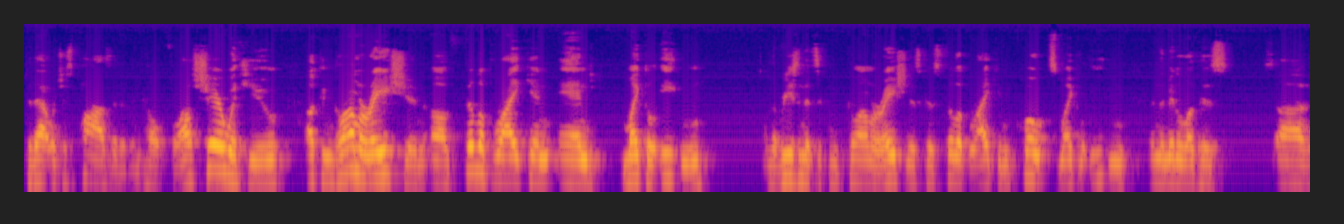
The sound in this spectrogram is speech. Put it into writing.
to that which is positive and helpful. I'll share with you a conglomeration of Philip Ryken and Michael Eaton. And the reason it's a conglomeration is because Philip Ryken quotes Michael Eaton in the middle of his uh,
